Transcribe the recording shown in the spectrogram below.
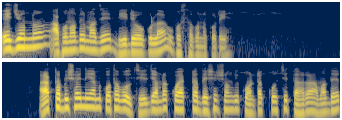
এই জন্য আপনাদের মাঝে ভিডিওগুলা উপস্থাপনা করি। আর একটা বিষয় নিয়ে আমি কথা বলছি যে, আমরা কয়েকটা দেশের সঙ্গে কন্ট্যাক্ট করছি, তারা আমাদের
